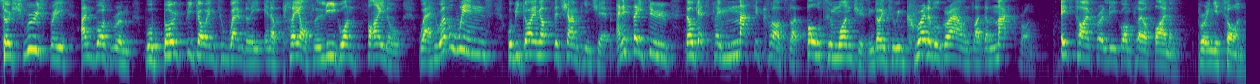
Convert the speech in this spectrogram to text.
So Shrewsbury and Rotherham will both be going to Wembley in a playoff League One final where whoever wins will be going up to the championship. And if they do, they'll get to play massive clubs like Bolton Wanderers and going to incredible grounds like the Macron. It's time for a League One playoff final. Bring it on.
